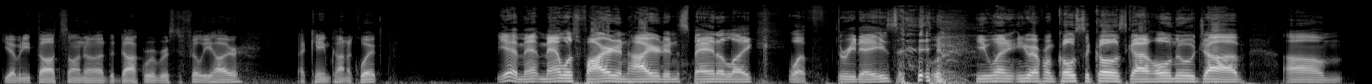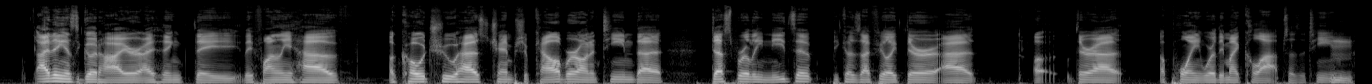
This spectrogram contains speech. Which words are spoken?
Do you have any thoughts on uh, the Doc Rivers to Philly hire? That came kind of quick. Yeah, man, man was fired and hired in a span of like what three days. he went he went from coast to coast, got a whole new job. Um, I think it's a good hire. I think they they finally have a coach who has championship caliber on a team that desperately needs it because I feel like they're at uh, they're at a point where they might collapse as a team,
